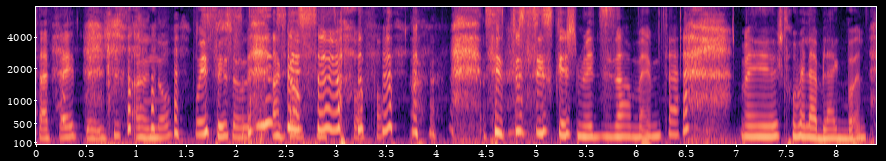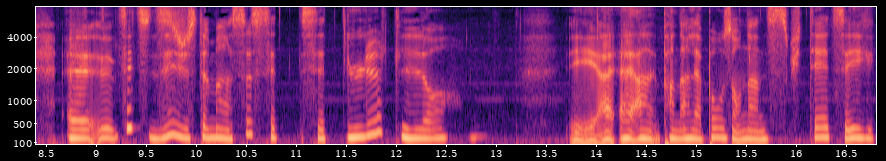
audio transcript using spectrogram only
ça peut être juste un autre. Oui, c'est ça. C'est profond. c'est tout ce que je me disais en même temps. Mais je trouvais la blague bonne. Euh, tu sais, tu dis justement ça, cette, lutte-là. Et pendant la pause, on en discutait, tu sais,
